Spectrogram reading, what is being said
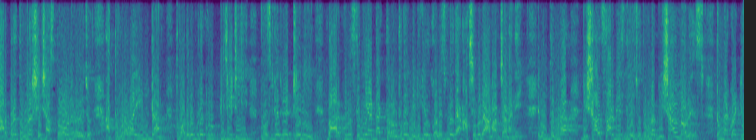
তারপরে তোমরা সেই স্বাস্থ্য ভবনে রয়েছো। আর তোমরা ভাই ইন্টার্ন তোমাদের উপরে কোনো পিজিটি পোস্ট গ্রাজুয়েট ট্রেনিং বা আর কোনো সিনিয়র ডাক্তার অন্তত মেডিকেল কলেজগুলোতে আছে বলে আমার জানা নেই। এবং তোমরা বিশাল সার্ভিস দিয়েছ, তোমরা বিশাল নলেজ তোমরা কয়েকটি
